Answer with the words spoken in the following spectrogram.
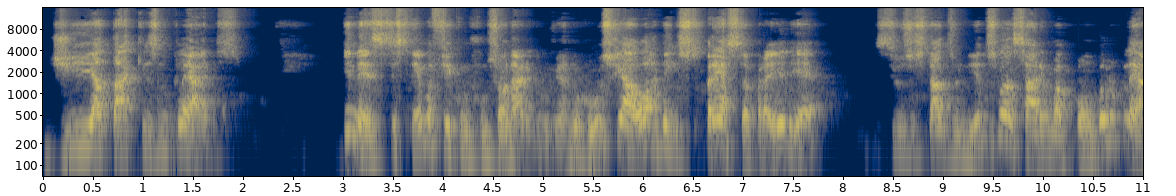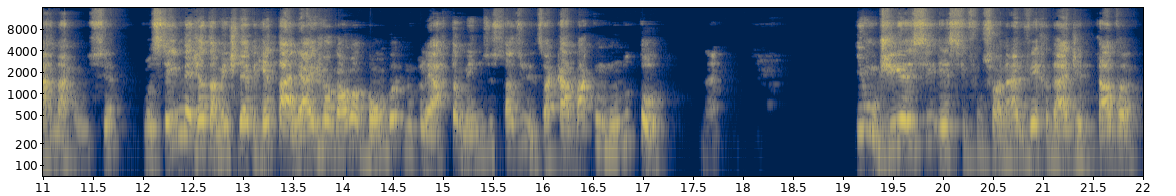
de ataques nucleares. E nesse sistema fica um funcionário do governo russo e a ordem expressa para ele é: se os Estados Unidos lançarem uma bomba nuclear na Rússia, você imediatamente deve retalhar e jogar uma bomba nuclear também nos Estados Unidos, acabar com o mundo todo. Né? E um dia esse, esse funcionário, verdade, ele estava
